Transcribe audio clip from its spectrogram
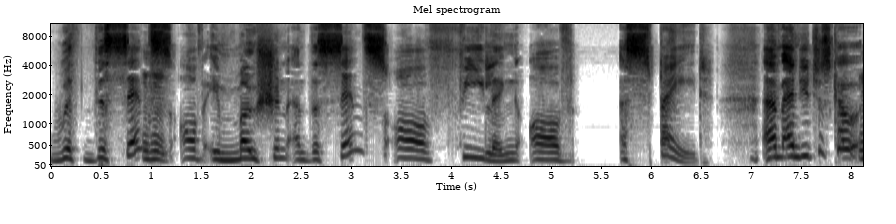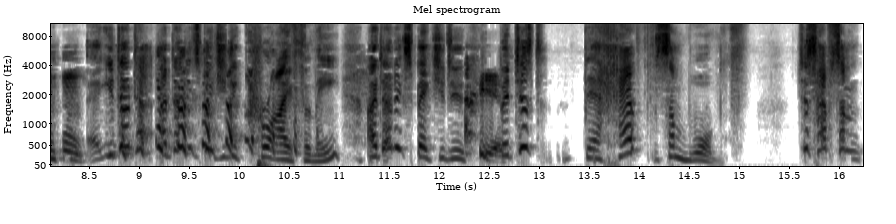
with the sense mm-hmm. of emotion and the sense of feeling of a spade. Um, and you just go, mm-hmm. Uh, you don't, I don't expect you to cry for me. I don't expect you to, yes. but just to have some warmth just have some,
